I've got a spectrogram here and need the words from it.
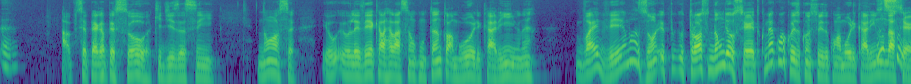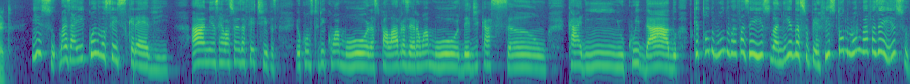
É. Você pega a pessoa que diz assim: Nossa, eu, eu levei aquela relação com tanto amor e carinho, né? Vai ver Amazônia. O troço não deu certo. Como é que uma coisa construída com amor e carinho isso, não dá certo? Isso, mas aí quando você escreve ah, minhas relações afetivas. Eu construí com amor, as palavras eram amor, dedicação, carinho, cuidado. Porque todo mundo vai fazer isso. Na linha da superfície, todo mundo vai fazer isso.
